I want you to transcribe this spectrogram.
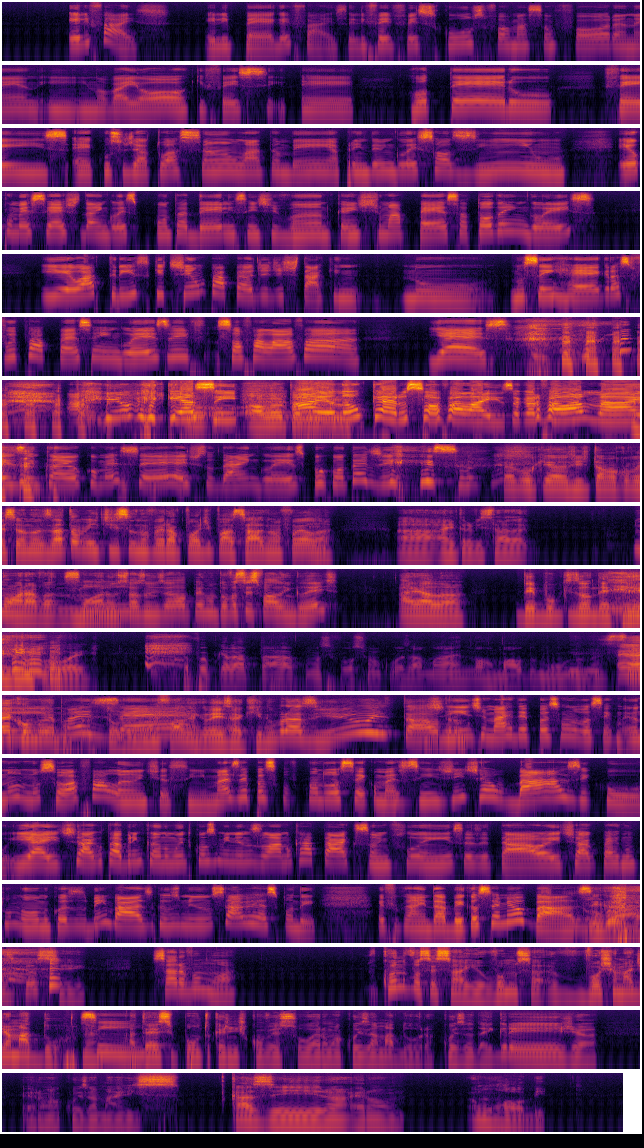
ele faz. Ele pega e faz. Ele fez, fez curso, formação fora, né, em, em Nova York, fez é, roteiro, fez é, curso de atuação lá também, aprendeu inglês sozinho. Eu comecei a estudar inglês por conta dele, incentivando, porque a gente tinha uma peça toda em inglês. E eu, atriz que tinha um papel de destaque no, no Sem Regras, fui pra peça em inglês e só falava yes. Aí eu fiquei assim, Alan tá ah, eu não quero só falar isso, eu quero falar mais. Então eu comecei a estudar inglês por conta disso. É porque a gente tava conversando exatamente isso no Feira Pod passado, não foi, Alan? A, a entrevistada morava, mora nos. Estados Unidos, ela perguntou: vocês falam inglês? Aí Alan, The Books on the Table. Foi. Então foi porque ela tava como se fosse uma coisa mais normal do mundo, né? é, Sim, como é, mas todo é. mundo fala inglês aqui no Brasil e tal. Gente, mas depois quando você. Eu não, não sou a falante, assim. Mas depois quando você começa assim, gente, é o básico. E aí, Thiago tá brincando muito com os meninos lá no Catar, que são influencers e tal. Aí, Thiago pergunta o nome, coisas bem básicas, os meninos não sabem responder. Eu fico, ah, ainda bem que eu sei meu O básico. básico eu sei. Sara, vamos lá. Quando você saiu, vamos sa- vou chamar de amador, né? Sim. Até esse ponto que a gente conversou era uma coisa amadora, coisa da igreja, era uma coisa mais caseira, era um, um hobby.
